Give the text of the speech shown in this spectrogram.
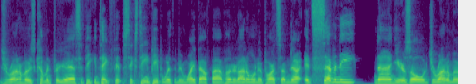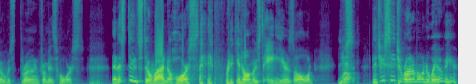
Geronimo's coming for your ass. If he can take fif- 16 people with him and wipe out 500, I don't want no parts of him. Now, at 79 years old, Geronimo was thrown from his horse. Now, this dude's still riding a horse at freaking almost 80 years old. You Well- s- did you see Geronimo on the way over here?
